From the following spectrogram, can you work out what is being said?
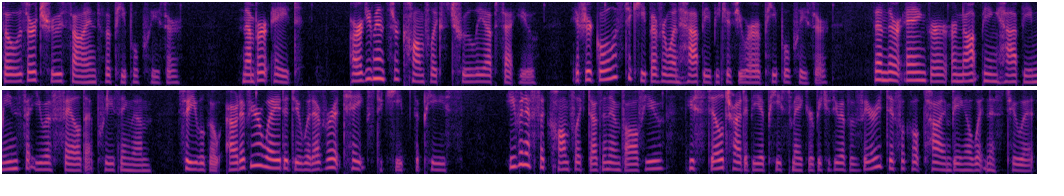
Those are true signs of a people pleaser. Number eight, arguments or conflicts truly upset you. If your goal is to keep everyone happy because you are a people pleaser, then their anger or not being happy means that you have failed at pleasing them. So you will go out of your way to do whatever it takes to keep the peace. Even if the conflict doesn't involve you, you still try to be a peacemaker because you have a very difficult time being a witness to it.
